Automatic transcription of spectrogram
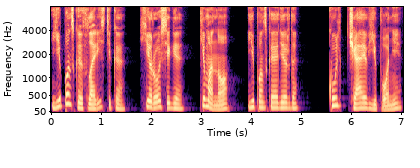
японская флористика, хиросига, кимоно, японская одежда, культ чая в Японии,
